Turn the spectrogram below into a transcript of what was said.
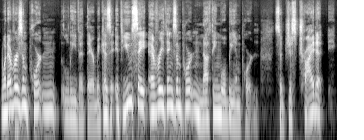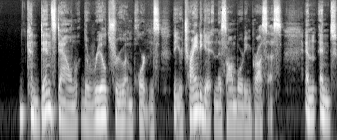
whatever is important, leave it there. Because if you say everything's important, nothing will be important. So just try to condense down the real true importance that you're trying to get in this onboarding process. And and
